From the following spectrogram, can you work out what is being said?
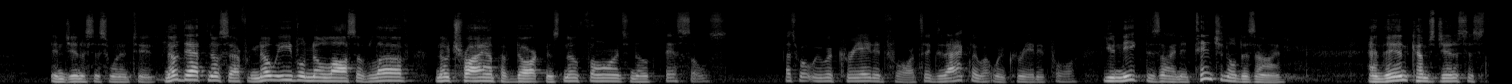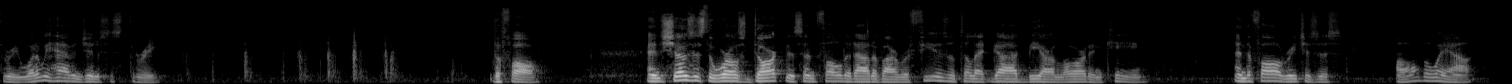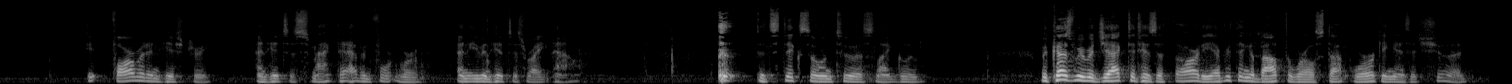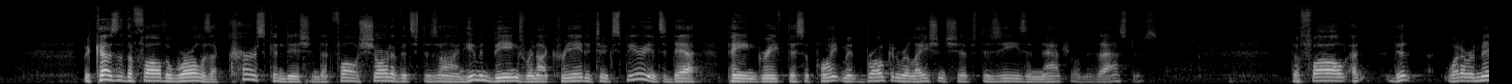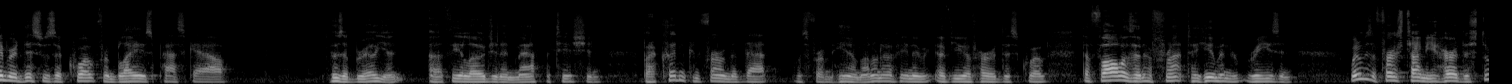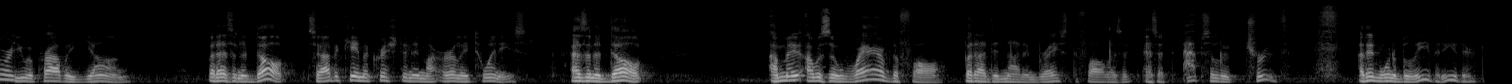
in Genesis 1 and 2. No death, no suffering, no evil, no loss of love, no triumph of darkness, no thorns, no thistles. That's what we were created for. It's exactly what we were created for. Unique design, intentional design. And then comes Genesis 3. What do we have in Genesis 3? The fall. And shows us the world's darkness unfolded out of our refusal to let God be our Lord and King. And the fall reaches us all the way out, forward in history, and hits us smack dab in Fort Worth, and even hits us right now it sticks on to us like glue. Because we rejected his authority, everything about the world stopped working as it should. Because of the fall, the world is a cursed condition that falls short of its design. Human beings were not created to experience death, pain, grief, disappointment, broken relationships, disease, and natural disasters. The fall, uh, this, what I remembered, this was a quote from Blaise Pascal, who's a brilliant uh, theologian and mathematician. But I couldn't confirm that that was from him. I don't know if any of you have heard this quote. The fall is an affront to human reason. When was the first time you heard the story? You were probably young. But as an adult, so I became a Christian in my early 20s. As an adult, I, may, I was aware of the fall, but I did not embrace the fall as, a, as an absolute truth. I didn't want to believe it either.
